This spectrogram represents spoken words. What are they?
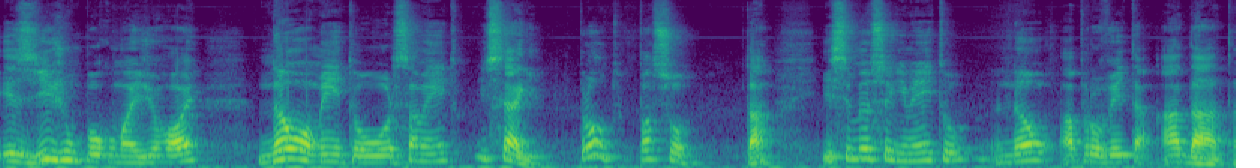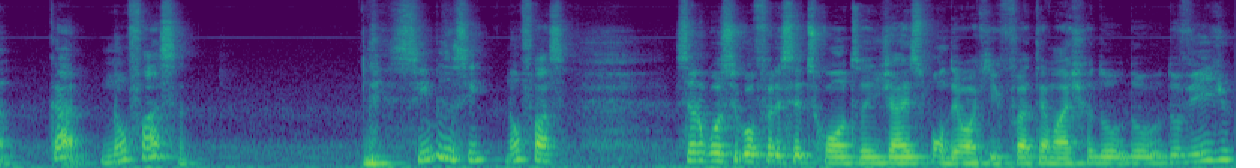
Exige um pouco mais de ROI, não aumenta o orçamento e segue. Pronto, passou. Tá? E se meu segmento não aproveita a data? Cara, não faça. Simples assim, não faça. Se eu não consigo oferecer descontos, a gente já respondeu aqui que foi a temática do, do, do vídeo.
